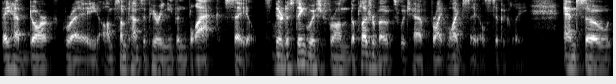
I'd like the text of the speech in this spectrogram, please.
They have dark gray, um, sometimes appearing even black sails. They're distinguished from the pleasure boats, which have bright white sails typically. And so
